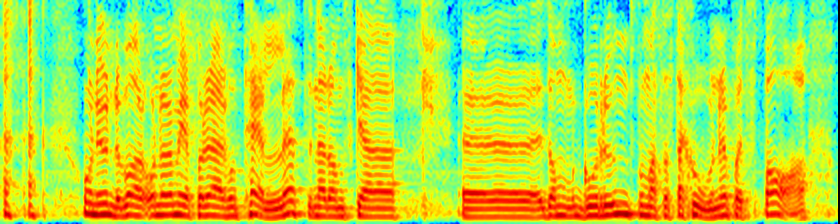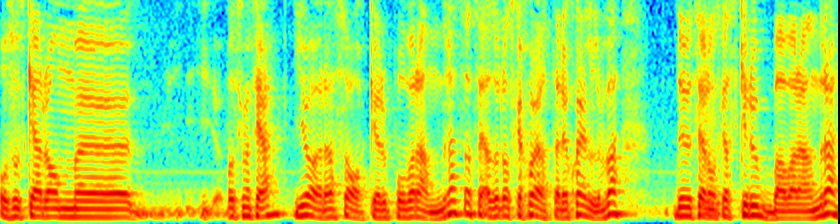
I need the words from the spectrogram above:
hon är underbar. Och när de är på det här hotellet när de ska Uh, de går runt på massa stationer på ett spa och så ska de uh, vad ska man säga, göra saker på varandra så att säga. Alltså de ska sköta det själva. Det vill säga mm. de ska skrubba varandra.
